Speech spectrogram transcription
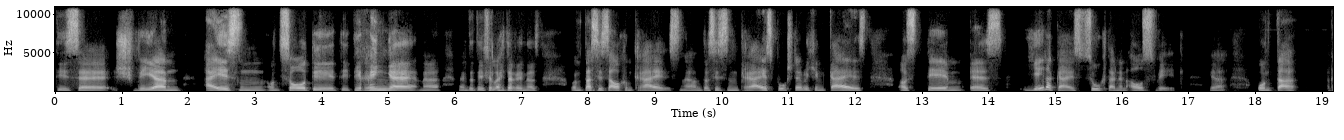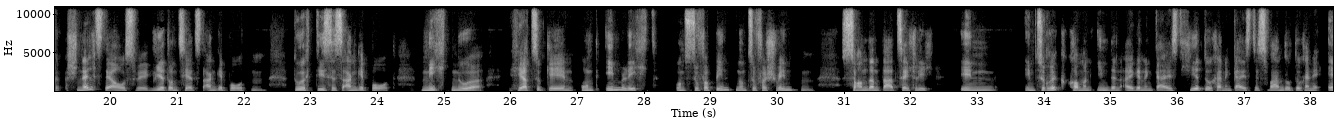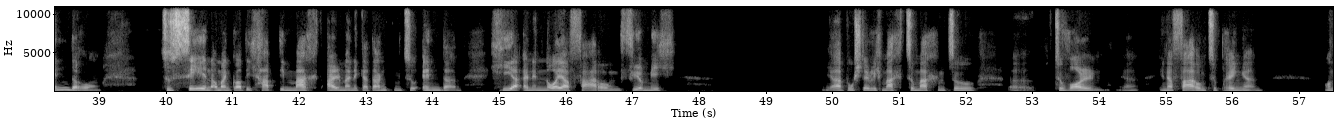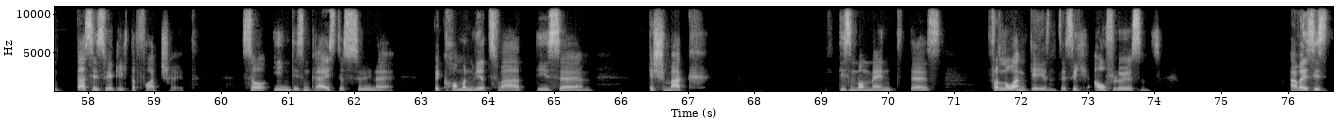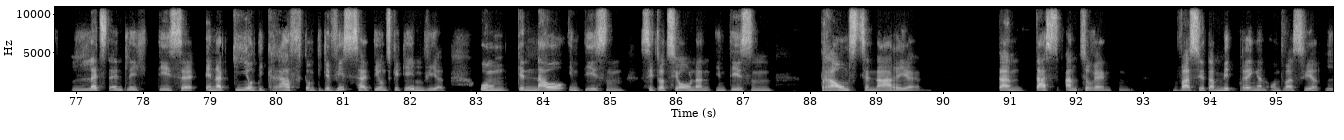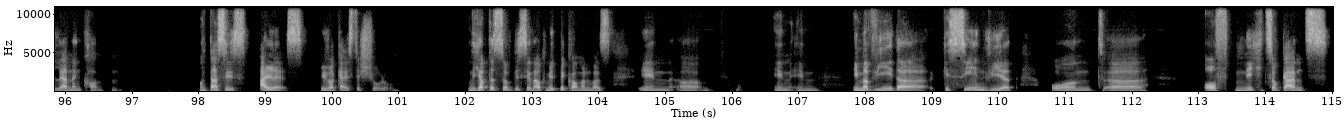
diese schweren Eisen und so, die, die, die Ringe, ne, wenn du dich vielleicht erinnerst. Und das ist auch ein Kreis. Ne? Und das ist ein Kreis, buchstäblich im Geist, aus dem es jeder Geist sucht einen Ausweg. Ja? Und der schnellste Ausweg wird uns jetzt angeboten durch dieses Angebot, nicht nur herzugehen und im Licht uns zu verbinden und zu verschwinden, sondern tatsächlich in, im Zurückkommen in den eigenen Geist, hier durch einen Geisteswandel, durch eine Änderung, zu sehen, oh mein Gott, ich habe die Macht, all meine Gedanken zu ändern, hier eine neue Erfahrung für mich, ja, buchstäblich Macht zu machen, zu, äh, zu wollen, ja, in Erfahrung zu bringen. Und das ist wirklich der Fortschritt. So, in diesem Kreis der Söhne bekommen wir zwar diesen Geschmack, diesen Moment des Verlorengehens, des sich Auflösens, aber es ist letztendlich diese Energie und die Kraft und die Gewissheit, die uns gegeben wird, um genau in diesen Situationen, in diesen Traumszenarien dann das anzuwenden, was wir da mitbringen und was wir lernen konnten. Und das ist alles über Geistesschulung. Und ich habe das so ein bisschen auch mitbekommen, was in, äh, in, in immer wieder gesehen wird und äh, oft nicht so ganz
